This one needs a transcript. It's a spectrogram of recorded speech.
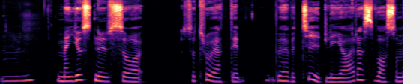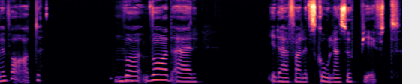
Mm. Men just nu så, så tror jag att det behöver tydliggöras vad som är vad. Mm. Vad, vad är i det här fallet skolans uppgift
